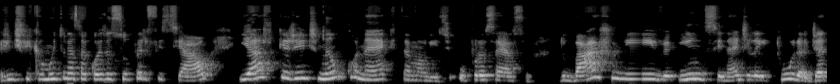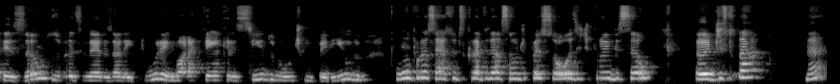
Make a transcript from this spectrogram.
A gente fica muito nessa coisa superficial e acho que a gente não conecta, Maurício, o processo do baixo nível, índice né, de leitura, de adesão dos brasileiros à leitura, embora tenha crescido no último período, com o processo de escravização de pessoas e de proibição uh, de estudar, né?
